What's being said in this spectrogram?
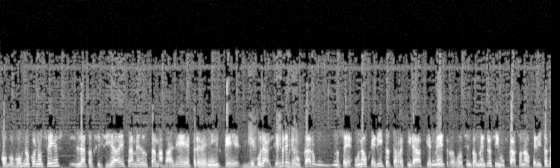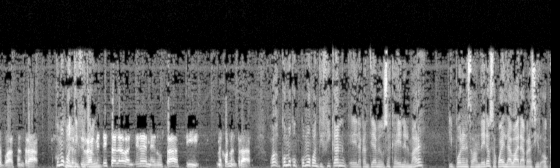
como vos no conoces la toxicidad de esa medusa, más vale prevenir que, Bien, que curar. que Siempre hay que buscar, un, no sé, un agujerito, te retirás 100 metros, 200 metros y buscas un agujerito que puedas entrar. ¿Cómo Pero si cuantifican? realmente está la bandera de medusa, sí, mejor no entrar. ¿Cu- ¿Cómo, cómo cuantifican eh, la cantidad de medusas que hay en el mar? ¿Y ponen esa bandera? O sea, ¿cuál es la vara para decir, ok,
